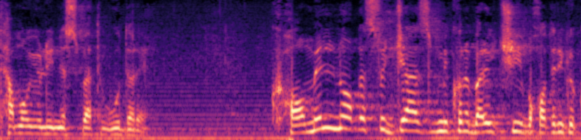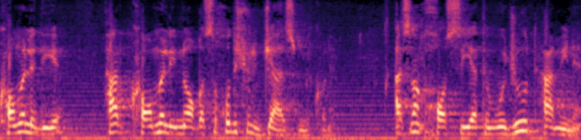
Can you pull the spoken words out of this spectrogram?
تمایلی نسبت به او داره. کامل ناقص رو جذب می‌کنه برای چی؟ به خاطر اینکه کامل دیگه. هر کاملی ناقص خودش رو جذب می‌کنه. اصلا خاصیت وجود همینه.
